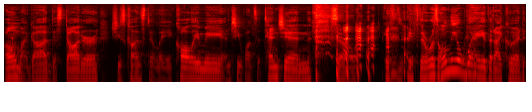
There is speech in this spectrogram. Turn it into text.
oh my God, this daughter, she's constantly calling me and she wants attention. So, if, if there was only a way that I could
